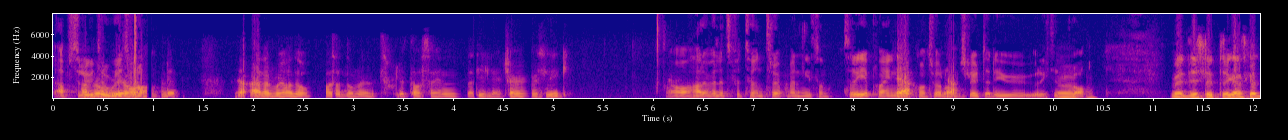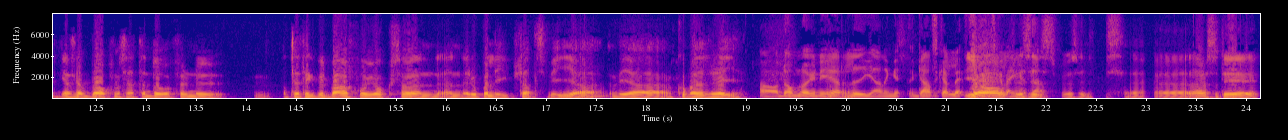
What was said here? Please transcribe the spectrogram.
absolut roligt för dem. hade- Ja, även om jag hade hoppats att de skulle ta sig ända till Champions League. Ja, hade väl lite för tunt trupp, men liksom tre poäng Ja, bakom tror jag de ja. slutade ju riktigt Ja. bra. Men det slutade ganska, ganska bra på något sätt ändå för nu Athletic Bilbao får ju också en, en Europa League-plats via, via Copa del Rey. Ja, de la ju ner ligan g- ganska, lä- Ja, ganska länge sedan. precis. precis. Uh, så det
